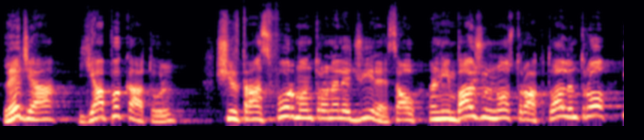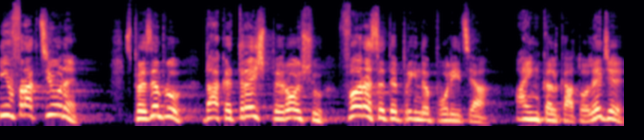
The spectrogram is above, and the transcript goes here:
Legea ia păcatul și îl transformă într-o nelegiuire sau, în limbajul nostru actual, într-o infracțiune. Spre exemplu, dacă treci pe roșu fără să te prindă poliția, ai încălcat o lege?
